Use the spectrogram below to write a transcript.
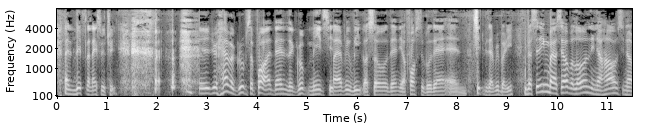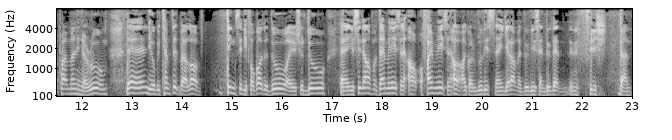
and leave the next retreat. if you have a group support, then the group meets every week or so. Then you're forced to go there and sit with everybody. If you're sitting by yourself alone in your house, in your apartment, in your room, then you'll be tempted by a lot of things that you forgot to do or you should do and you sit down for 10 minutes and oh, or 5 minutes and oh I got to do this and get up and do this and do that and finish done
